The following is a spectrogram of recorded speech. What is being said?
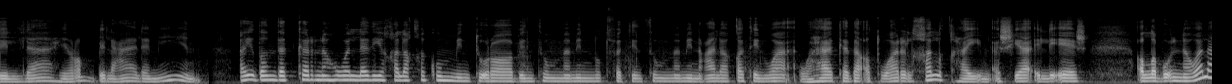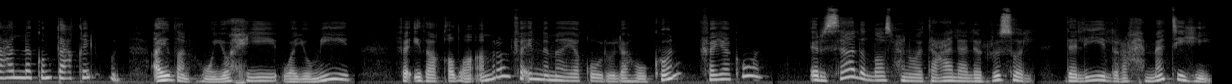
لله رب العالمين. أيضا ذكرنا هو الذي خلقكم من تراب ثم من نطفة ثم من علقة وهكذا أطوار الخلق. هاي من الأشياء اللي إيش؟ الله بقولنا ولعلكم تعقلون. أيضا هو يحيي ويميت فإذا قضى امرا فإنما يقول له كن فيكون. إرسال الله سبحانه وتعالى للرسل دليل رحمته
